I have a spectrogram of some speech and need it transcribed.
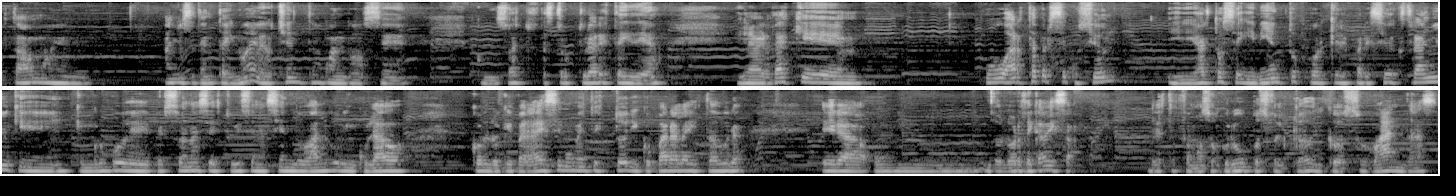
estábamos en años 79, 80, cuando se comenzó a estructurar esta idea. Y la verdad es que em, hubo harta persecución y hartos seguimientos porque les pareció extraño que, un grupo de personas estuviesen haciendo algo vinculado con lo que para ese momento histórico, para la dictadura, era un dolor de cabeza de estos famosos grupos folclóricos o bandas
